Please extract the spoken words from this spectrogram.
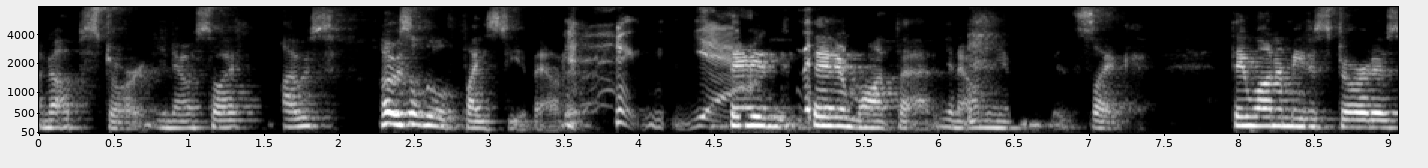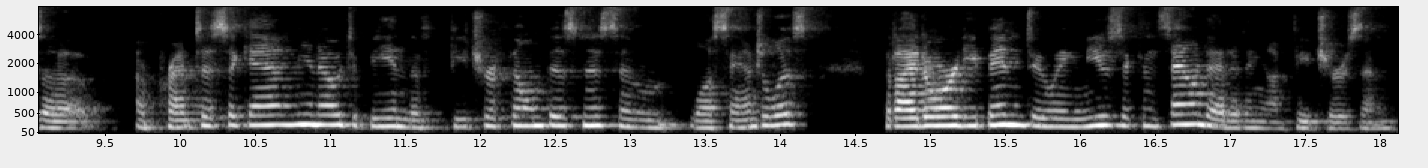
an upstart, you know, so I I was I was a little feisty about it. yeah. They didn't they didn't want that, you know. I mean, it's like they wanted me to start as a apprentice again, you know, to be in the feature film business in Los Angeles, but I'd already been doing music and sound editing on features and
